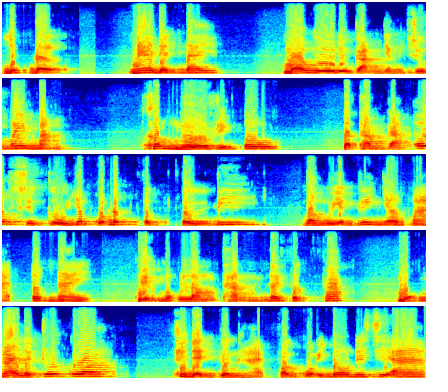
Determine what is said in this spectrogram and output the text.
giúp đỡ. Nghe đến đây, mọi người đều cảm nhận sự may mắn. Không ngờ riêng tôi Ta thầm cảm ơn sự cứu giúp của Đức Phật từ bi và nguyện ghi nhớ mãi ơn này quyết một lòng thành nơi Phật Pháp. Một ngày lại trôi qua, khi đến gần hải phận của Indonesia,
